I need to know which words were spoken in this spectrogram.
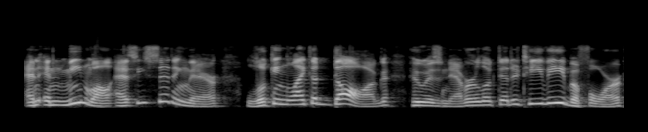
And and meanwhile, as he's sitting there looking like a dog who has never looked at a TV before,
